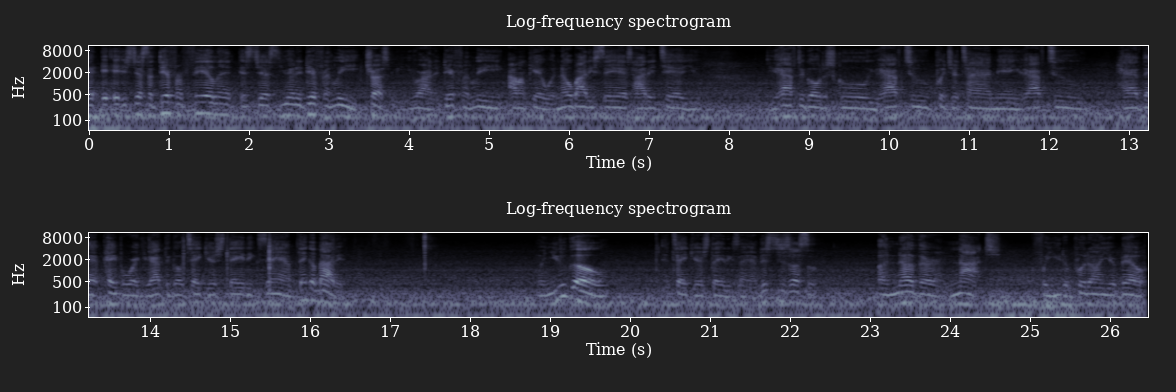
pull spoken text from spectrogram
it, it, it's just a different feeling. It's just you're in a different league. Trust me, you are in a different league. I don't care what nobody says, how they tell you. You have to go to school. You have to put your time in. You have to have that paperwork. You have to go take your state exam. Think about it. When you go and take your state exam, this is just a, another notch for you to put on your belt,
